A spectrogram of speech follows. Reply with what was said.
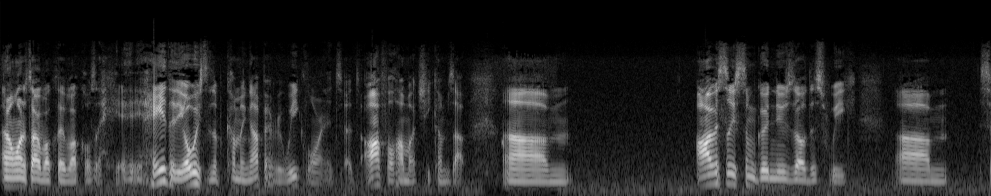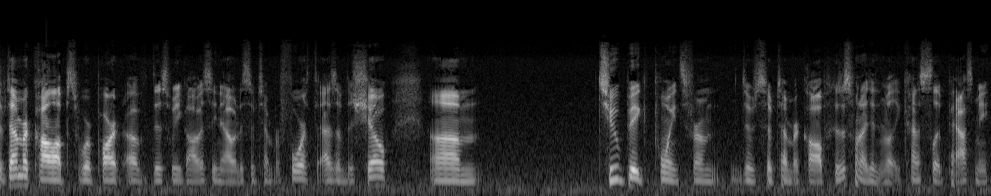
I don't want to talk about Clay Buchholz. I hate that he always ends up coming up every week, Lauren. It's, it's awful how much he comes up. Um, obviously, some good news though this week. Um, September call-ups were part of this week. Obviously, now it is September fourth as of the show. Um, two big points from the September call-ups because this one I didn't really kind of slip past me.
